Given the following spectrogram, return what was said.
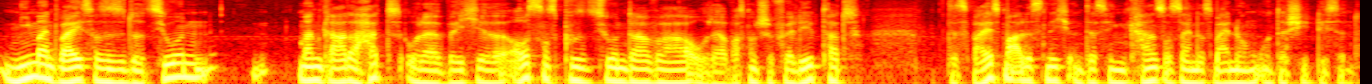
niemand weiß, was eine Situation man gerade hat oder welche Ausgangsposition da war oder was man schon verlebt hat. Das weiß man alles nicht und deswegen kann es auch sein, dass Meinungen unterschiedlich sind.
